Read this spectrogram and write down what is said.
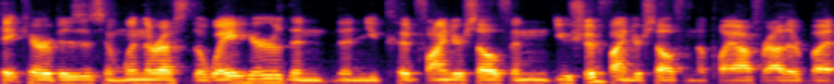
take care of business and win the rest of the way here then then you could find yourself and you should find yourself in the playoff rather. But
